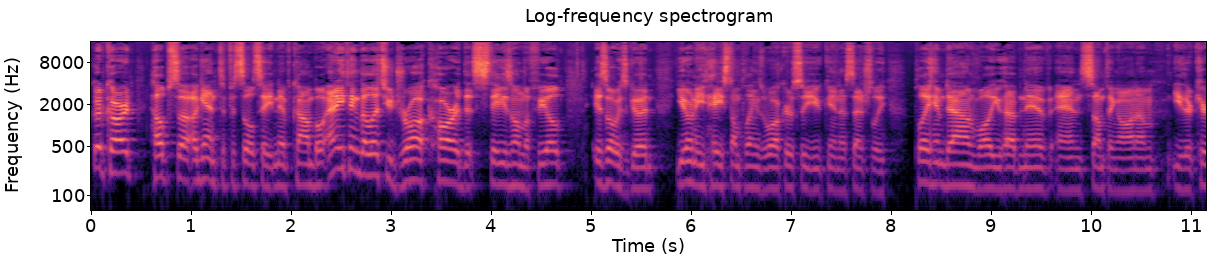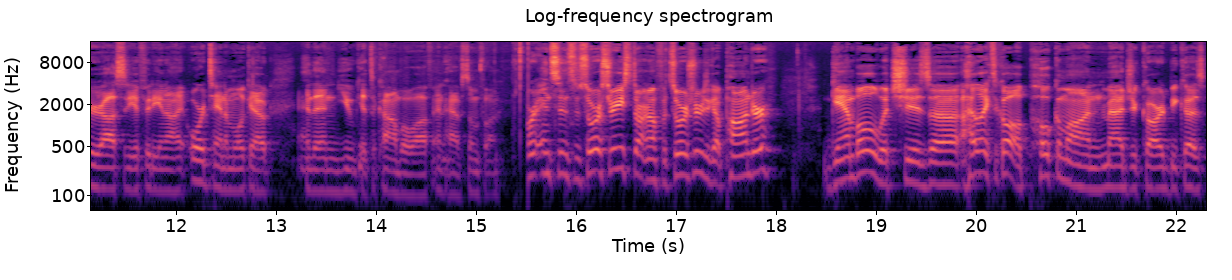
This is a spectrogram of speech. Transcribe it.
Good card. Helps, uh, again, to facilitate Niv combo. Anything that lets you draw a card that stays on the field is always good. You don't need haste on Planeswalkers, so you can essentially play him down while you have Niv and something on him, either Curiosity, Ophidian Eye, or Tandem Lookout, and then you get the combo off and have some fun. For instants and sorcery, starting off with sorceries, you got Ponder. Gamble, which is uh, I like to call a Pokemon Magic card because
